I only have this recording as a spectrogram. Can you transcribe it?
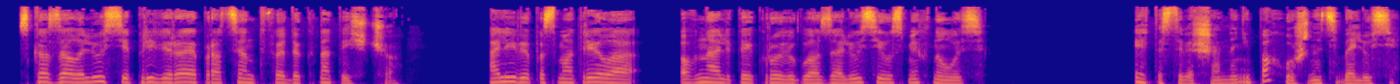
— сказала Люси, привирая процент Федок на тысячу. Оливия посмотрела в налитые кровью глаза Люси и усмехнулась. «Это совершенно не похоже на тебя, Люси.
